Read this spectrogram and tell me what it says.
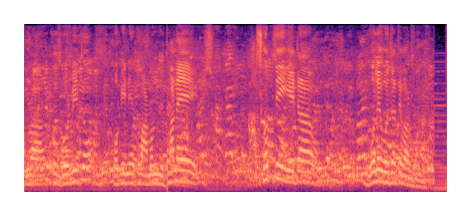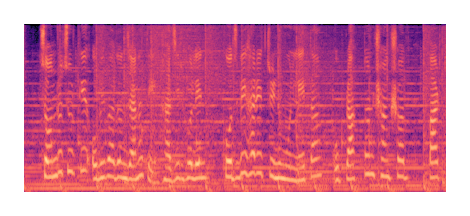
আমরা খুব গর্বিত ওকে নিয়ে খুব আনন্দিত। মানে সত্যি এটা বলে বোঝাতে পারব না। চন্দ্রচূড়কে অভিবাদন জানাতে হাজির হলেন কোচবিহারের তৃণমূল নেতা ও প্রাক্তন সাংসদ পার্থ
